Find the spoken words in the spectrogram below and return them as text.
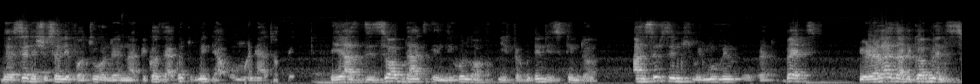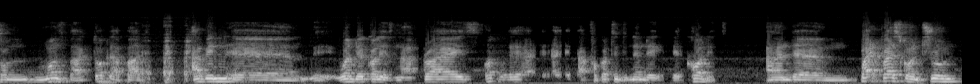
They say they should sell it for 200 naira because they are going to make their own money out of it. He has dissolved that in the whole of Ife within his kingdom. And seems to be moving. But you realize that the government some months back talked about having um, what they call it now price. What were they, I, I've forgotten the name they, they call it, and um, price control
